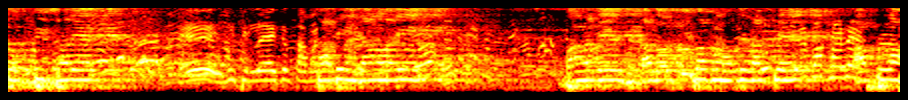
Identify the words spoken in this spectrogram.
চব্বিশ সালের সাতই জানুয়ারি বাংলাদেশ কালো নির্বাচন হতে যাচ্ছে। আপনারা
